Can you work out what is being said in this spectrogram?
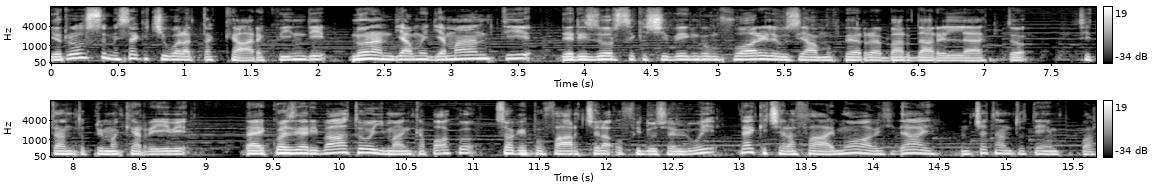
Il rosso mi sa che ci vuole attaccare, quindi non andiamo ai diamanti. Le risorse che ci vengono fuori le usiamo per bardare il letto. Sì, tanto prima che arrivi. Dai, è quasi arrivato, gli manca poco. So che può farcela, ho fiducia in lui. Dai che ce la fai, muoviti, dai. Non c'è tanto tempo qua.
